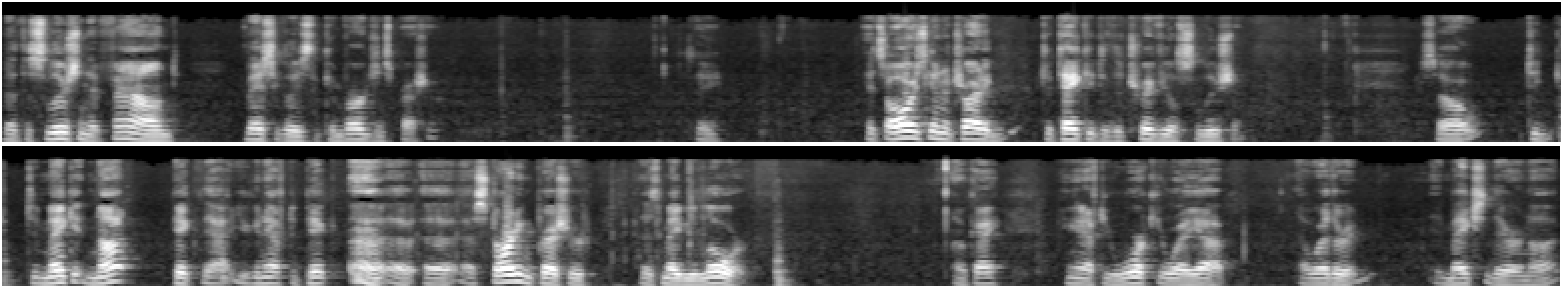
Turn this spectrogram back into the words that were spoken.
that the solution it found basically is the convergence pressure. See? It's always going to try to, to take you to the trivial solution. So to, to make it not pick that, you're going to have to pick a, a, a starting pressure that's maybe lower. Okay? You're going to have to work your way up. Now, whether it, it makes it there or not.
